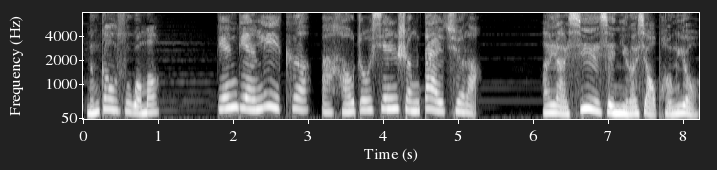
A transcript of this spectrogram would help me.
能告诉我吗？点点立刻把豪猪先生带去了。哎呀，谢谢你了，小朋友。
